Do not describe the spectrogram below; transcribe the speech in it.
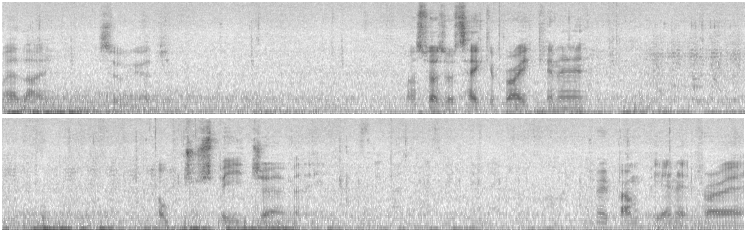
hello. It's all good. I suppose we'll take a break in here. Ultra speed Germany. Very bumpy, isn't it, for here?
